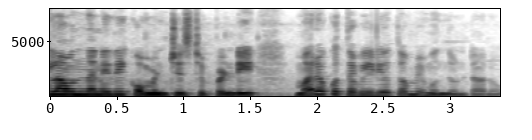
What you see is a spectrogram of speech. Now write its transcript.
ఎలా ఉందనేది కామెంట్ చేసి చెప్పండి. మరో కొత్త వీడియోతో మేము ముందుంటాను.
